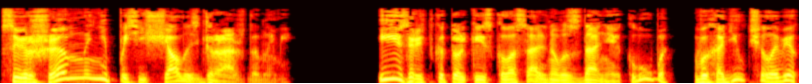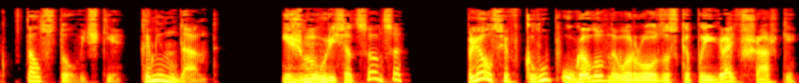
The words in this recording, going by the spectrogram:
совершенно не посещалась гражданами. изредка только из колоссального здания клуба выходил человек в толстовочке, комендант, и, жмурясь от солнца, плелся в клуб уголовного розыска поиграть в шашки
